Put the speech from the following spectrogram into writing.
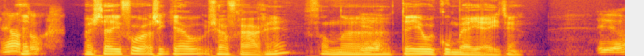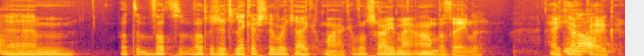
Ja, en, toch? Maar stel je voor, als ik jou zou vragen, hè? Van ja. Theo, ik kom bij je eten. Ja. Um, wat, wat, wat is het lekkerste wat jij kan maken? Wat zou je mij aanbevelen uit jouw nou, keuken?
